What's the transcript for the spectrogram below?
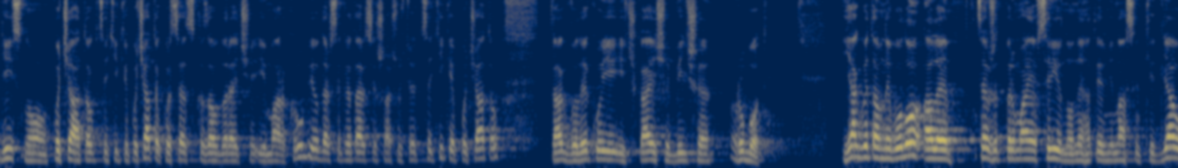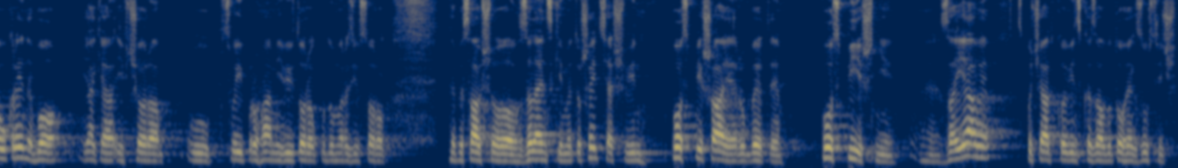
дійсно початок, це тільки початок. Про це сказав, до речі, і Марк Рубіо, держсекретар США, що це тільки початок так великої і чекає ще більше роботи. Як би там не було, але це вже тепер має все рівно негативні наслідки для України, бо як я і вчора у своїй програмі вівторок, подумаю, разів 40, де писав, що Зеленський метушиться, що він поспішає робити поспішні заяви. Спочатку він сказав до того, як зустріч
